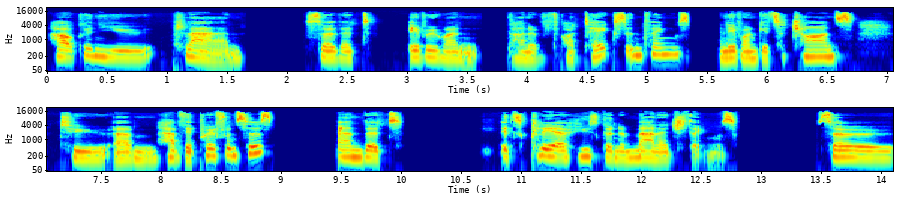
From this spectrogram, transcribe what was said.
How can you plan so that everyone kind of partakes in things and everyone gets a chance to um, have their preferences and that it's clear who's going to manage things. So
